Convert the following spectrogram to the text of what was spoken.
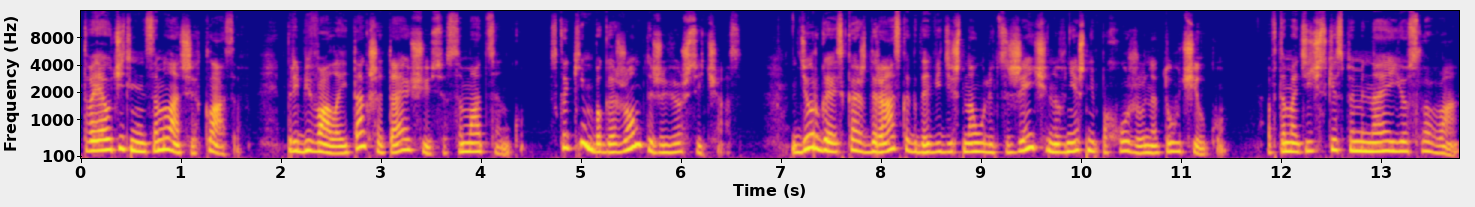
Твоя учительница младших классов прибивала и так шатающуюся самооценку. С каким багажом ты живешь сейчас? Дергаясь каждый раз, когда видишь на улице женщину, внешне похожую на ту училку, автоматически вспоминая ее слова.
